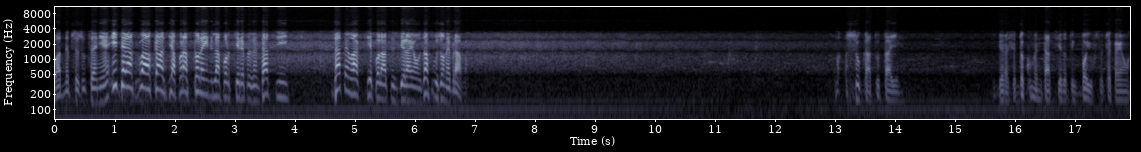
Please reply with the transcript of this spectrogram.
Ładne przerzucenie i teraz była okazja po raz kolejny dla polskiej reprezentacji. Za tę akcję Polacy zbierają zasłużone brawa. No, szuka tutaj, zbiera się dokumentację do tych bojów, które czekają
